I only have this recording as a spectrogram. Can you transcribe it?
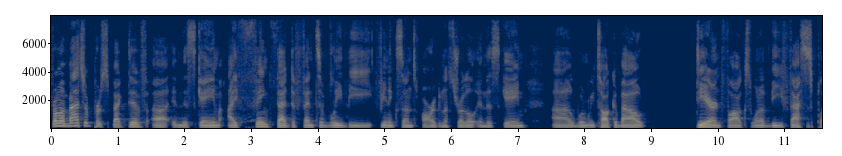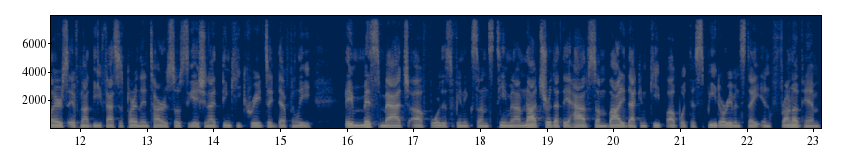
from a matchup perspective uh, in this game, I think that defensively the Phoenix Suns are going to struggle in this game. Uh, when we talk about De'Aaron Fox, one of the fastest players, if not the fastest player in the entire association, I think he creates a definitely a mismatch uh, for this Phoenix Suns team, and I'm not sure that they have somebody that can keep up with the speed or even stay in front of him.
